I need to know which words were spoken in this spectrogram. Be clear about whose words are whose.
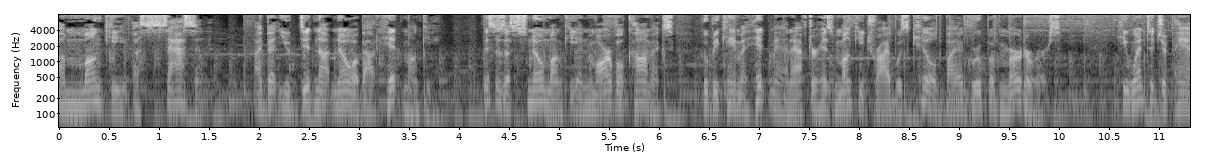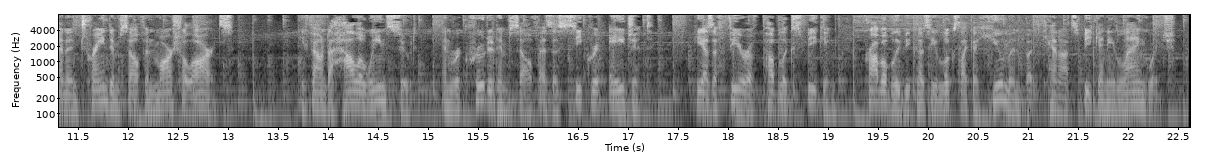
Speaker 1: A monkey assassin. I bet you did not know about Hit Monkey. This is a snow monkey in Marvel Comics who became a hitman after his monkey tribe was killed by a group of murderers. He went to Japan and trained himself in martial arts. He found a Halloween suit and recruited himself as a secret agent. He has a fear of public speaking, probably because he looks like a human but cannot speak any language.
